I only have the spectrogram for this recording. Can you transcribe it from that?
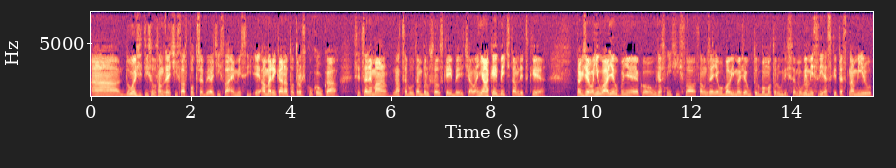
A důležitý jsou samozřejmě čísla spotřeby a čísla emisí. I Amerika na to trošku kouká, sice nemá nad sebou ten bruselský byč, ale nějaký byč tam vždycky je. Takže oni uvádějí úplně jako úžasný čísla. Samozřejmě obavíme, že u turbomotorů, když se mu vymyslí hezky test na míru,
